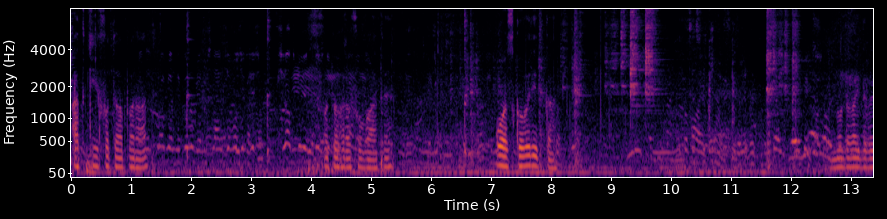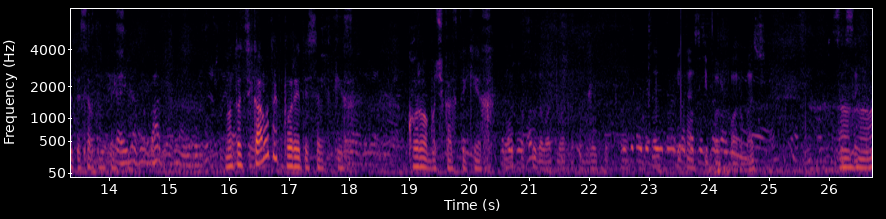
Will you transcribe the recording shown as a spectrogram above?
А такий фотоапарат. Сфотографувати. О, сковорідка. Ну давай дивитися в автентично. Ну то цікаво так поритися в таких коробочках таких. От посуда от. Це китайський фарфор, бачиш? Ага.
